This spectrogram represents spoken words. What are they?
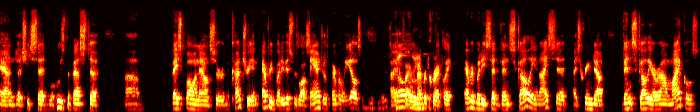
and uh, she said, Well, who's the best uh, uh, baseball announcer in the country? And everybody, this was Los Angeles, Beverly Hills, I, if I remember correctly, everybody said Vin Scully. And I said, I screamed out, Vin Scully or Al Michaels.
